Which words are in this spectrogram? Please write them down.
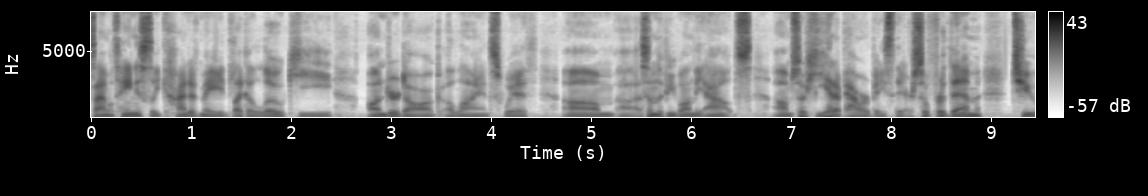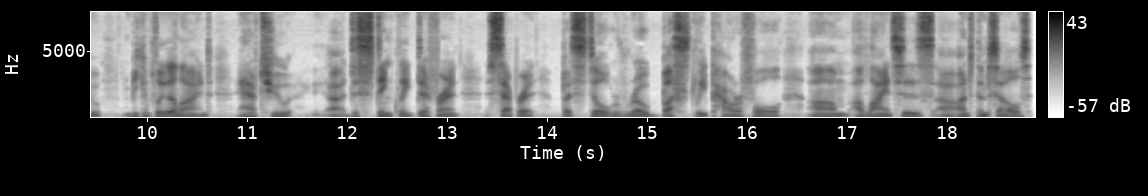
simultaneously kind of made like a low key underdog alliance with um, uh, some of the people on the outs. Um, so he had a power base there. So for them to be completely aligned and have two uh, distinctly different, separate, but still robustly powerful um, alliances uh, unto themselves,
